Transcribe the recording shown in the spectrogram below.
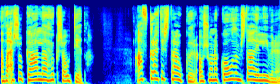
En það er svo galið að hugsa út í þetta. Afgrætti strákur á svona góðum stað í lífinu,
